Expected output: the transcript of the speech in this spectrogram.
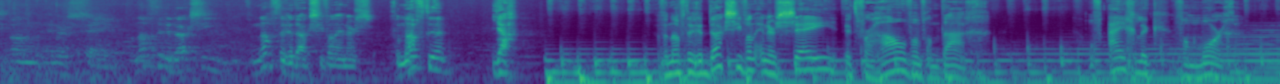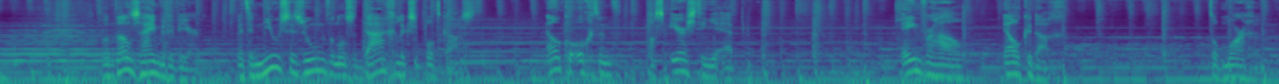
Redactie van NRC. Vanaf de redactie. Vanaf de redactie van NRC. Vanaf de. Ja. Vanaf de redactie van NRC het verhaal van vandaag. Of eigenlijk van morgen. Want dan zijn we er weer. Met een nieuw seizoen van onze dagelijkse podcast. Elke ochtend als eerst in je app. Eén verhaal, elke dag. Tot morgen.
